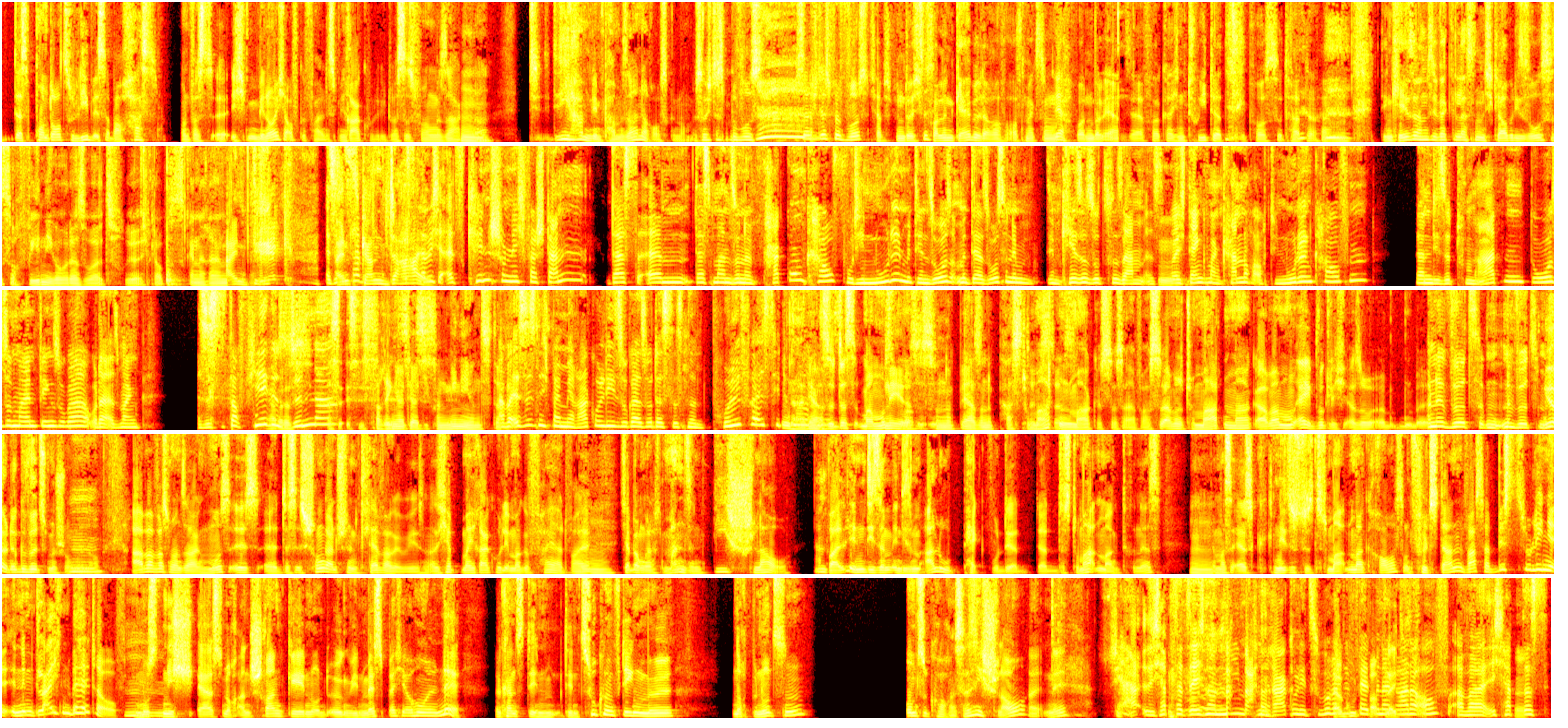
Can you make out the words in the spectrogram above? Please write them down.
das Pendant zu Liebe ist aber auch Hass. Und was äh, ich, mir neulich aufgefallen ist, Miracoli, du hast es vorhin gesagt, Mhm. ne? Die, die haben den Parmesan rausgenommen. Ist euch das bewusst? Ist euch das bewusst? Ich hab's, bin durch Colin Gable darauf aufmerksam Ja. geworden, weil er einen sehr erfolgreichen Tweet dazu gepostet hat. ähm, den Käse haben sie weggelassen und ich glaube, die Soße ist auch weniger oder so als früher. Ich glaube, es ist generell Ein Dreck! Also ein das hab Ich, das Skandal! habe ich als Kind schon nicht verstanden, dass, ähm, dass man so eine Packung kauft, wo die Nudeln mit, den Soße, mit der Soße und dem, dem Käse so zusammen ist. Mhm. Weil ich denke, man kann doch auch die Nudeln kaufen, dann diese Tomatendose meinetwegen sogar. Oder also man, also es ist doch viel Ja, aber das- gesünder. es, es ist, verringert ja die Convenience. da. aber ist es nicht bei Miracoli sogar so, dass das eine Pulver ist, die Nein, Tomaten? also das, man muss nee, das ist so eine, ja, so eine Paste. ist das. Tomatenmark ist das einfach. Es ist einfach eine Tomatenmark, aber ey, wirklich, also äh, Und eine Würzung, eine Würzmischung. Ja, eine Gewürzmischung, Mhm. genau. Aber was man sagen muss, ist, äh, das ist schon ganz schön clever gewesen. Also ich habe Miracoli immer gefeiert, weil Mhm. ich habe immer gedacht, Mann, sind die schlau. Weil in diesem, in diesem Alu-Pack, wo der, der, das Tomatenmark drin ist, Mhm. dann machst du erst, knetest du das Tomatenmark raus und füllst dann Wasser bis zur Linie in dem gleichen Behälter auf. Du Mhm. musst nicht erst noch an den Schrank gehen und irgendwie einen Messbecher holen. Nee, du kannst den, den zukünftigen Müll noch benutzen, um zu kochen. Ist das nicht schlau? Äh, Nee? Ja, also ich habe tatsächlich noch nie Miracoli zubereitet, Ja, gut, fällt mir da gerade auf. Aber ich habe Ja. das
